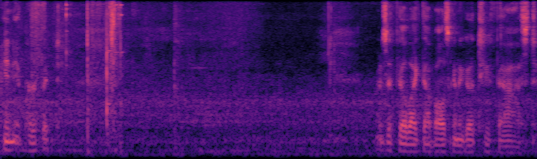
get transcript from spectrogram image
Isn't it perfect? Does it feel like that ball's going to go too fast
